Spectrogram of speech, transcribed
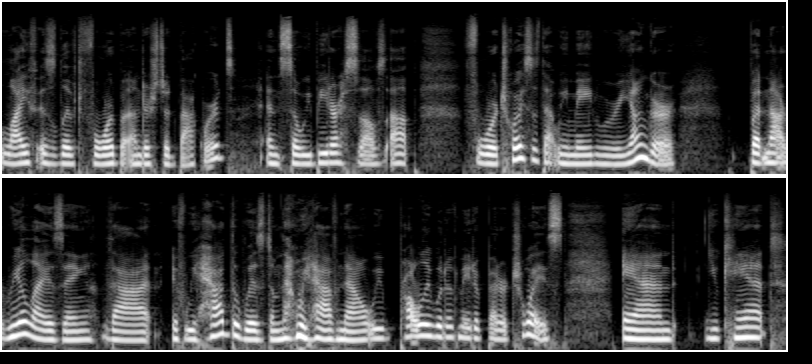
life is lived forward but understood backwards. And so we beat ourselves up for choices that we made when we were younger, but not realizing that if we had the wisdom that we have now, we probably would have made a better choice. And you can't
